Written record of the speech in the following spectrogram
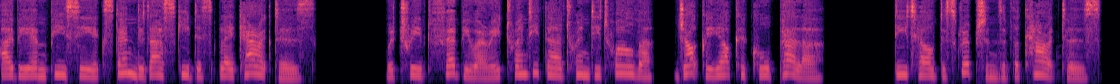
IBM PC Extended ASCII Display Characters. Retrieved February 23, 2012 Jukka Jukka Korpela. Detailed descriptions of the characters.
